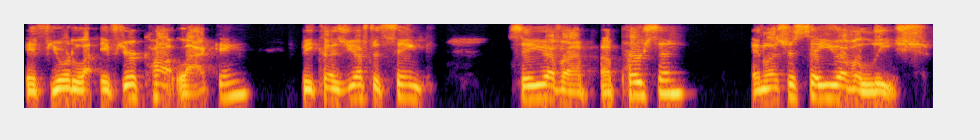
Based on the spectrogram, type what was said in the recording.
if you're if you're caught lacking, because you have to think. Say you have a, a person, and let's just say you have a leash.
